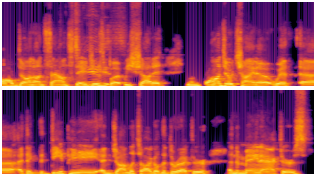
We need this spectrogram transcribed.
all done on sound stages, Jeez. but we shot it in Guangzhou, China, with uh, I think the DP and John Lechago, the director, and the main actors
